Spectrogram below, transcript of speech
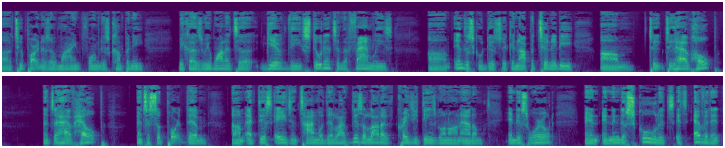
Uh, two partners of mine formed this company because we wanted to give the students and the families um, in the school district an opportunity um, to to have hope and to have help and to support them um, at this age and time of their life. There's a lot of crazy things going on, Adam, in this world, and and in the school, it's it's evident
